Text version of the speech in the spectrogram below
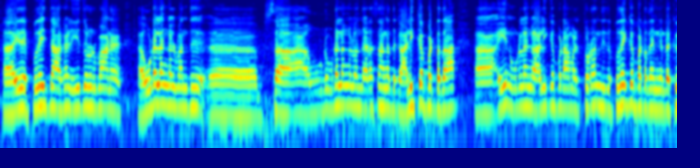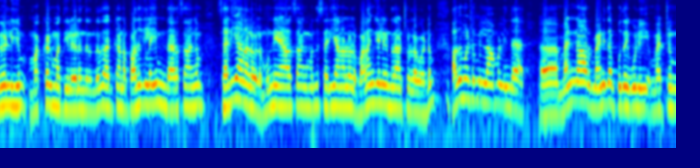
இதை புதைத்தார்கள்? இது தொடர்பான உடலங்கள் வந்து ச- உட- உடலங்கள் வந்து அரசாங்கத்துக்கு அளிக்கப்பட்டதா? ஏன் உள்ளங்கள் அளிக்கப்படாமல் தொடர்ந்து இது புதைக்கப்பட்டது என்கின்ற கேள்வியும் மக்கள் மத்தியில் எழுந்திருந்தது. அதற்கான பதில்களையும் இந்த அரசாங்கம் சரியான அளவில் முன்னைய அரசாங்கம் வந்து சரியான அளவில் வழங்கல் என்று தான் சொல்ல வேண்டும். அது மட்டும் இல்லாமல் இந்த மன்னார் மனித புதைகுழி மற்றும்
